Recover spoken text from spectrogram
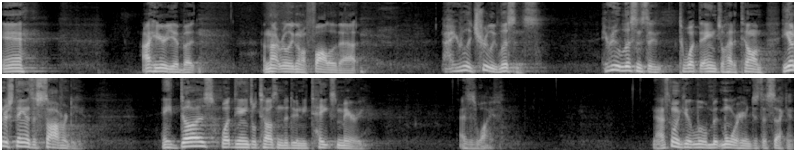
eh, I hear you, but I'm not really going to follow that. Now, he really truly listens. He really listens to, to what the angel had to tell him. He understands the sovereignty. And he does what the angel tells him to do, and he takes Mary as his wife. Now, that's going to get a little bit more here in just a second.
